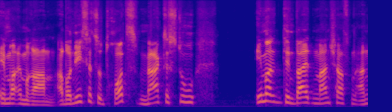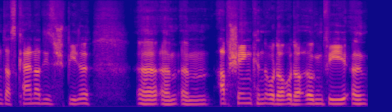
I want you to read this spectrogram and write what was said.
immer im Rahmen. Aber nichtsdestotrotz merktest du immer den beiden Mannschaften an, dass keiner dieses Spiel äh, ähm, ähm, abschenken oder, oder irgendwie äh,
